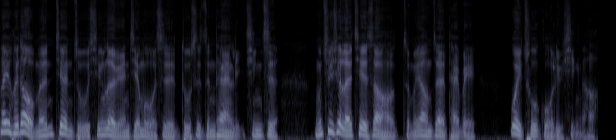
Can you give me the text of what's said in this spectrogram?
欢迎回到我们建筑新乐园节目，我是都市侦探李清志。我们继续来介绍哈，怎么样在台北未出国旅行的哈。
